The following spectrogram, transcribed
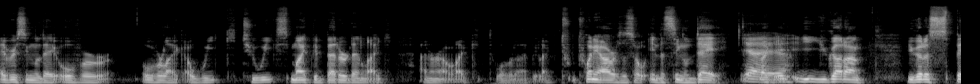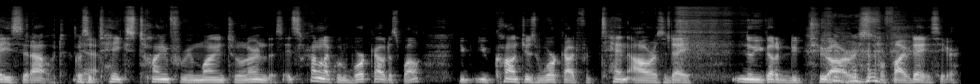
every single day over over like a week, two weeks might be better than like I don't know, like what would that be like tw- twenty hours or so in a single day. Yeah, like yeah. it- you gotta you gotta space it out because Yeah. it takes time for your mind to learn this. It's kind of like with workout as well. You you can't just work out for ten hours a day. No, you got to do two hours for five days here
